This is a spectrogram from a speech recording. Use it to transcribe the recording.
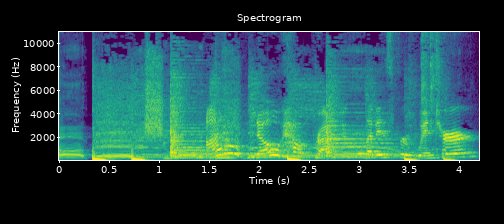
I don't know how practical that is for winter.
